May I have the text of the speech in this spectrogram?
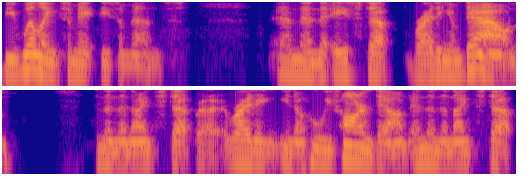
be willing to make these amends. And then the eighth step, writing them down. And then the ninth step, uh, writing, you know, who we've harmed down. And then the ninth step,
